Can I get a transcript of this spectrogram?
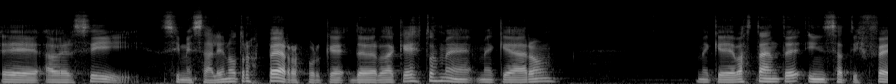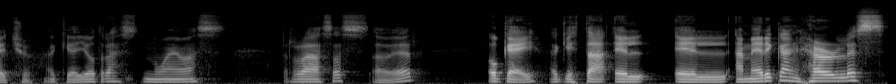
Eh, a ver si, si me salen otros perros, porque de verdad que estos me, me quedaron... Me quedé bastante insatisfecho. Aquí hay otras nuevas razas. A ver. Ok, aquí está el, el American Hairless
